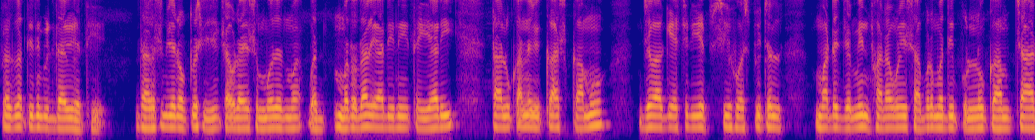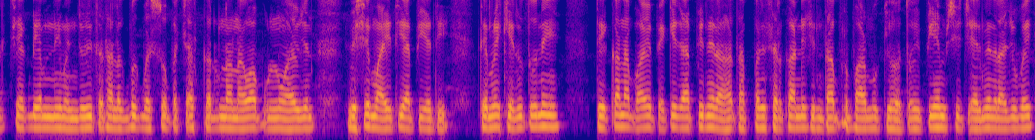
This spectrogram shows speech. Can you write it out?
પ્રગતિને બિરદાવી હતી. ધારાસભ્ય ડૉક્ટર સીજી ચાવડાએ સંબોધનમાં મતદાર યાદીની તૈયારી, તાલુકાના વિકાસ કામો જેવા કે એચડીએફસી, હોસ્પિટલ માટે જમીન ફાળવણી સાબરમતી પુલનું કામ, ચાર ચેક ડેમની મંજૂરી તથા લગભગ બસો પચાસ કરોડના નવા પુલનું આયોજન વિશે માહિતી આપી હતી. તેમણે ખેડૂતોને ટેકાના ભાવે પેકેજ આપીને રાહત આપવાની સરકારની ચિંતા પર ભાર મૂક્યો હતો. એપીએમસી ચેરમેન રાજુભાઈ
